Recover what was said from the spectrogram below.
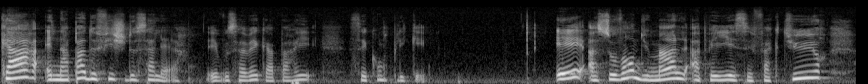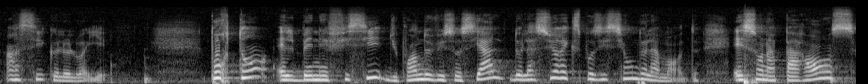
car elle n'a pas de fiche de salaire. Et vous savez qu'à Paris, c'est compliqué. Et a souvent du mal à payer ses factures ainsi que le loyer. Pourtant, elle bénéficie du point de vue social de la surexposition de la mode. Et son apparence,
